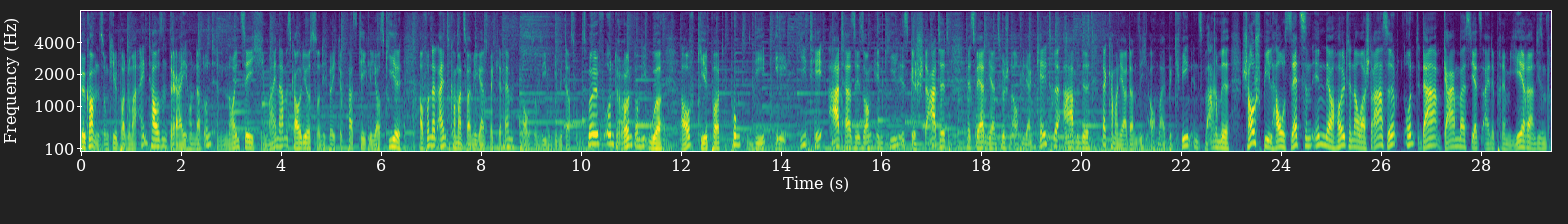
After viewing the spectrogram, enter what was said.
willkommen zum Kielpot Nummer 1390. Mein Name ist Kaulius und ich berichte fast täglich aus Kiel auf 101,2 MHz bei Kiel FM, morgens um 7 wie mittags um 12 und rund um die Uhr auf kielpot.de. Die Theatersaison in Kiel ist gestartet. Es werden ja inzwischen auch wieder kältere Abende. Da kann man ja dann sich auch mal bequem ins warme Schauspielhaus setzen in der Holtenauer Straße. Und da gab es jetzt eine Premiere an diesem Freitag,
